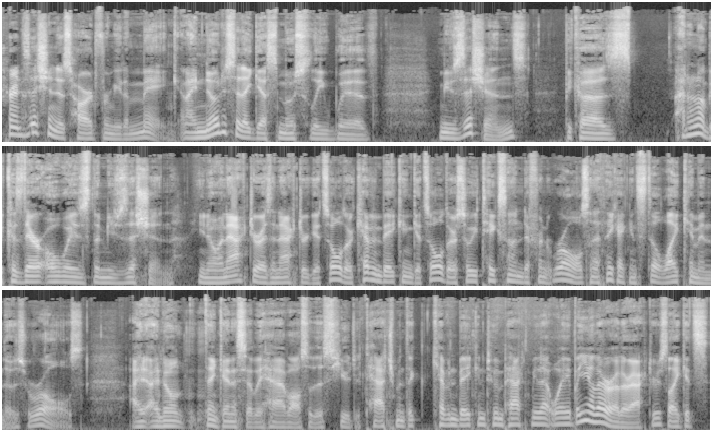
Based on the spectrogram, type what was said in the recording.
transition is hard for me to make. And I notice it, I guess, mostly with musicians because I don't know because they're always the musician. You know, an actor as an actor gets older. Kevin Bacon gets older, so he takes on different roles, and I think I can still like him in those roles. I, I, don't think I necessarily have also this huge attachment to Kevin Bacon to impact me that way. But you know, there are other actors like it's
